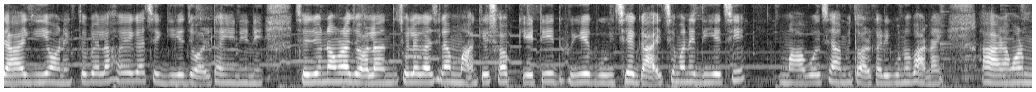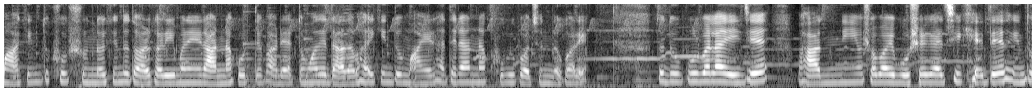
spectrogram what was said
যা গিয়ে অনেক তো বেলা হয়ে গেছে, গিয়ে জলটা এনে নে। সেই জন্য আমরা জল আনতে চলে গেছিলাম, মাকে সব কেটে ধুয়ে, গুইছে, গাইছে মানে দিয়েছি। মা বলছে, আমি তরকারিগুলো বানাই। আর আমার মা কিন্তু খুব সুন্দর কিন্তু তরকারি মানে রান্না করতে পারে। আর তোমাদের দাদাভাই কিন্তু মায়ের হাতে রান্না খুবই পছন্দ করে। তো দুপুরবেলা এই যে ভাত নিয়ে সবাই বসে গেছি খেতে কিন্তু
